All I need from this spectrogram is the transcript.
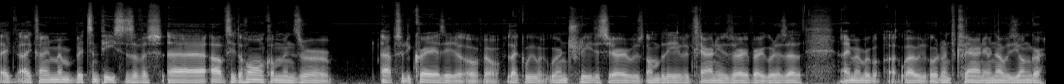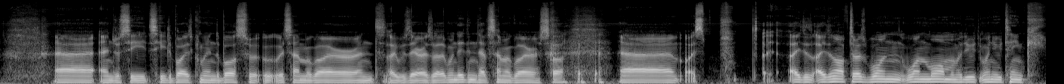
I, I kind of remember bits and pieces of it. Uh, obviously, the homecomings were absolutely crazy. Like we were in Tralee this year, it was unbelievable. Killarney was very, very good as well. I remember I went to Killarney when I was younger, uh, and just see see the boys come in the bus with, with Sam Maguire, and I was there as well when they didn't have Sam Maguire. So um, I, I, I don't know if there's one one moment when you, when you think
